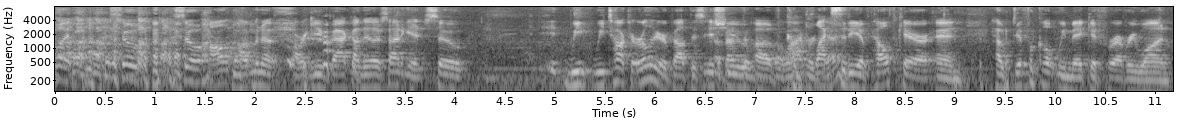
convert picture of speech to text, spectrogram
but, but so so I'll, I'm going to argue back on the other side again. So it, we we talked earlier about this issue the of complexity of healthcare and how difficult we make it for everyone.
